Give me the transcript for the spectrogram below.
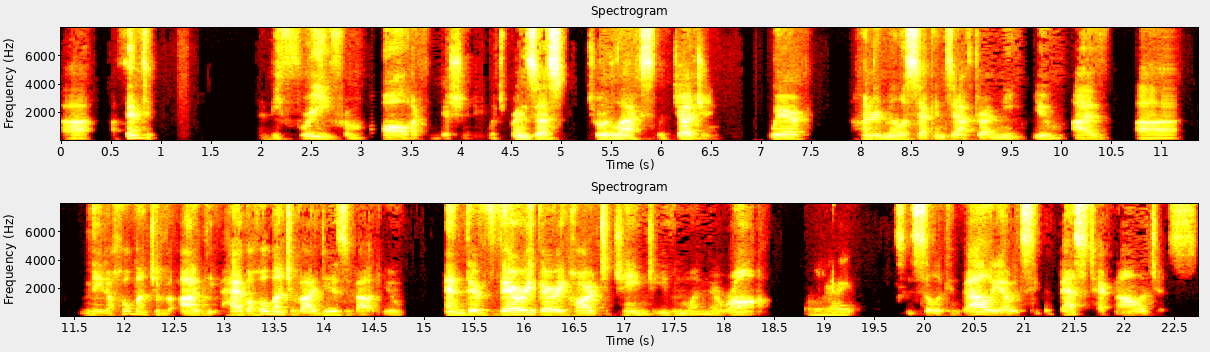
uh, authentic and be free from all our conditioning, which brings us to relax the judging, where 100 milliseconds after I meet you, I've uh, made a whole bunch of ide- have a whole bunch of ideas about you, and they're very, very hard to change, even when they're wrong. All right. In Silicon Valley, I would see the best technologists.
